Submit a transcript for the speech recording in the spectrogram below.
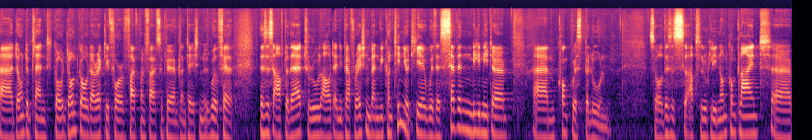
uh, don't implant, go, don't go directly for 5.5 Supera implantation. It will fail. This is after that to rule out any perforation. Then we continued here with a 7 millimeter um, conquest balloon. So this is absolutely non-compliant. Uh,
